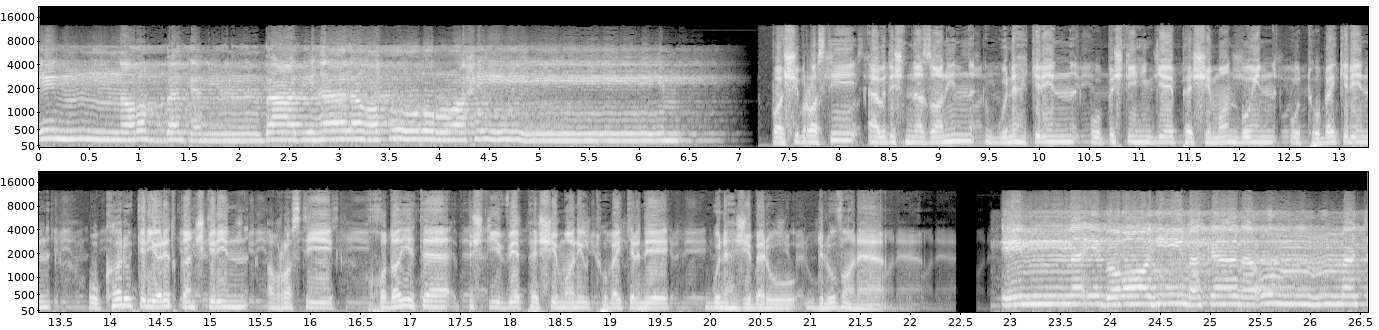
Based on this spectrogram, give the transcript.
إن ربك من بعدها لغفور رحيم. پاشی براستی اودش نزانین گناه کرین و پشتی هنگه پشیمان بوین و توبه کرین و کارو کریارت قنچ کرین. براستی خدایت پشتی و پشیمانی و توبه کرنه گناه جبرو دلووانه إن إبراهيم كان أمة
